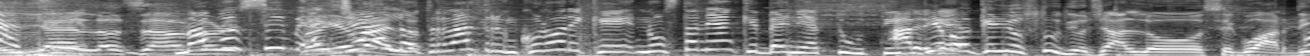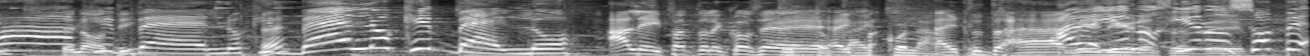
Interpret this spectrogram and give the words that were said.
Ragazzi, Yellow ma possibile? Ma È giallo, bello. tra l'altro è un colore che non sta neanche bene a tutti. Abbiamo perché- anche io studio giallo, se guardi. Ah, se noti. che bello, che Eh? bello, che bello. Ale, hai fatto le cose. Tutto hai calcolato. Hai tutto. Ah, allora, io, lo io non so be-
